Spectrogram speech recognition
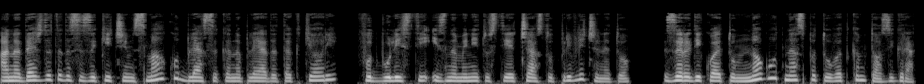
а надеждата да се закичим с малко от блясъка на плеядата актьори, футболисти и знаменитости е част от привличането, заради което много от нас пътуват към този град.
